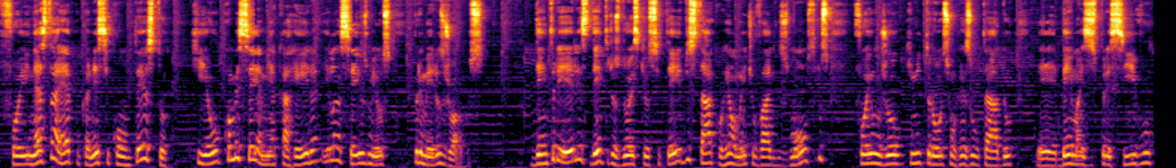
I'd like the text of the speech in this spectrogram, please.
foi nesta época, nesse contexto, que eu comecei a minha carreira e lancei os meus primeiros jogos. Dentre eles, dentre os dois que eu citei, destaco realmente o Vale dos Monstros. Foi um jogo que me trouxe um resultado é, bem mais expressivo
